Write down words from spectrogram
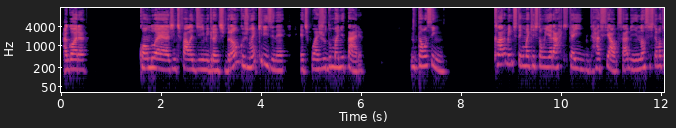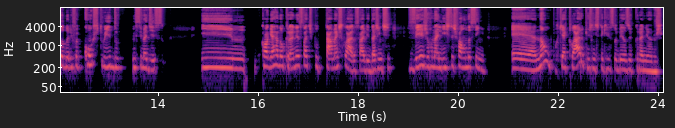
Agora, quando é, a gente fala de imigrantes brancos, não é crise, né? É, tipo, ajuda humanitária. Então, assim, claramente tem uma questão hierárquica e racial, sabe? E nosso sistema todo ele foi construído em cima disso. E com a guerra na Ucrânia só, tipo, tá mais claro, sabe? Da gente ver jornalistas falando assim: é, não, porque é claro que a gente tem que receber os ucranianos.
